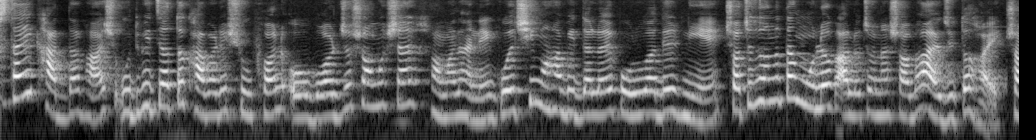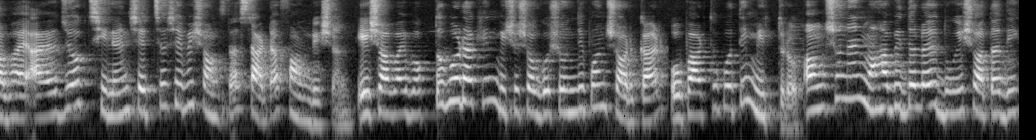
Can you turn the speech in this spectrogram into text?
সুস্থায়ী খাদ্যাভাস, উদ্ভিদজাত খাবারের সুফল ও বর্জ্য সমস্যার সমাধানে গলসি মহাবিদ্যালয়ে পড়ুয়াদের নিয়ে সচেতনতামূলক আলোচনা সভা আয়োজিত হয়। সভায় আয়োজক ছিলেন স্বেচ্ছাসেবী সংস্থা স্টার্টআপ ফাউন্ডেশন। এই সভায় বক্তব্য রাখেন বিশেষজ্ঞ সন্দীপন সরকার ও পার্থপতি মিত্র। অংশ নেন মহাবিদ্যালয়ের দুই শতাধিক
